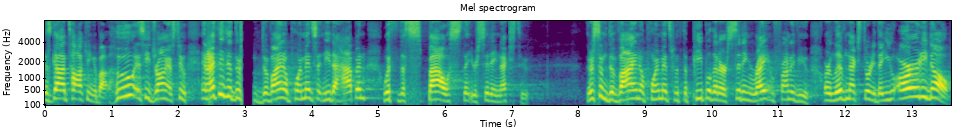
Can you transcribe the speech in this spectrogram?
is God talking about? Who is He drawing us to? And I think that there's divine appointments that need to happen with the spouse that you're sitting next to. There's some divine appointments with the people that are sitting right in front of you or live next door to you that you already know,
